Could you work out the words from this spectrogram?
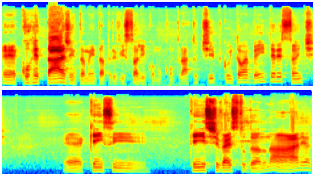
É, corretagem também está previsto ali como contrato típico, então é bem interessante é, quem, se, quem estiver estudando na área,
